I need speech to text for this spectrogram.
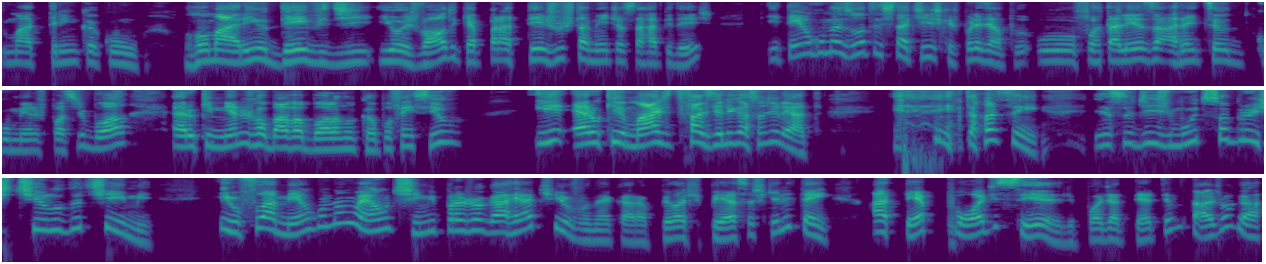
uma trinca com Romarinho, David e Oswaldo, que é para ter justamente essa rapidez. E tem algumas outras estatísticas, por exemplo, o Fortaleza, além de ser com menos posse de bola, era o que menos roubava a bola no campo ofensivo e era o que mais fazia ligação direta. então, assim, isso diz muito sobre o estilo do time. E o Flamengo não é um time para jogar reativo, né, cara? Pelas peças que ele tem. Até pode ser, ele pode até tentar jogar.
